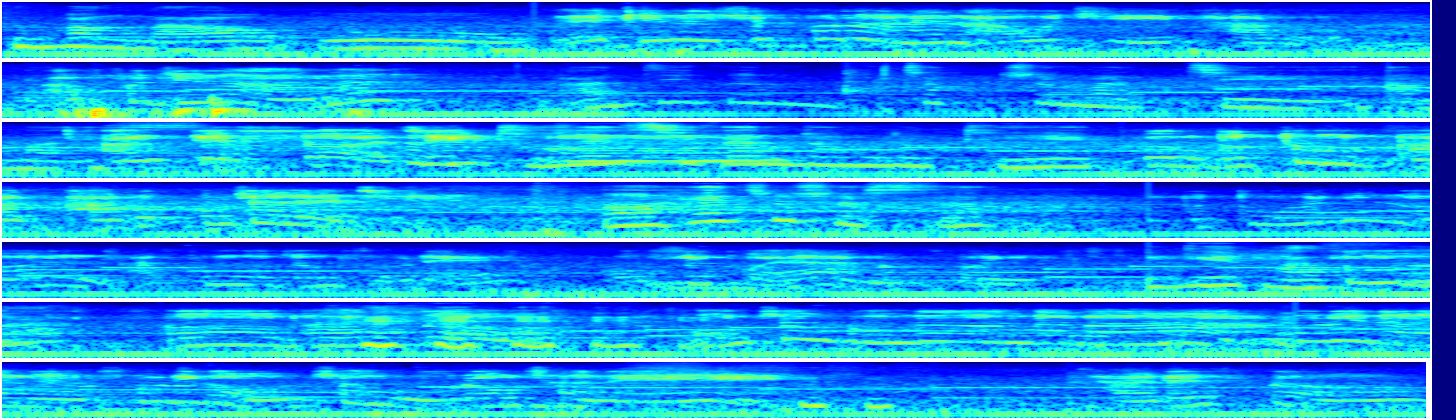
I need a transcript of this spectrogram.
금방 나오고 애기는 10분 안에 나오지 바로. 아프지는 않아? 아직은 척추 마취 남아있어. 안 깼어 아직? 두세 어. 시간 정도 뒤에 그럼 무통 바, 바로 꽂아야지. 어 해주셨어. 무통 하면은 아픈 거 좀 덜해. 없을 거야 아마 거의. 이게 봤어? 어 봤어. 엄청 건강한가 봐. 소리가 그냥 소리가 엄청 우렁차네. 잘했어.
